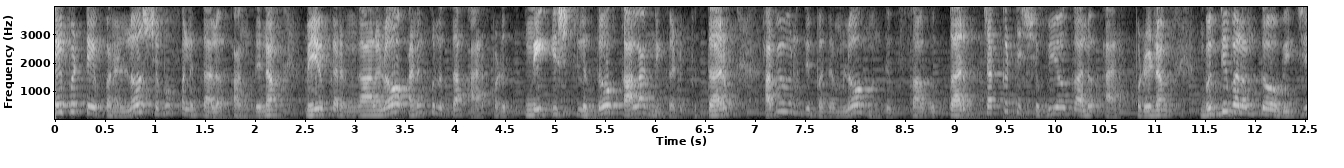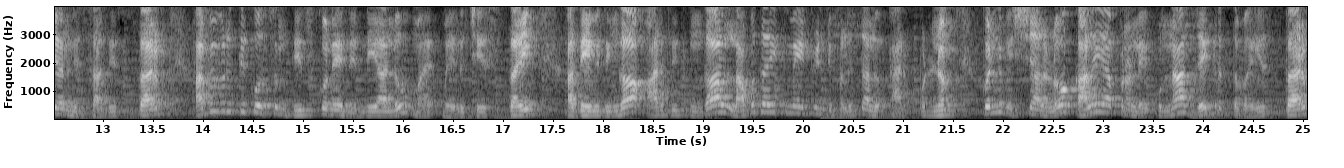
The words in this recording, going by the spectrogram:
చేపట్టే పనుల్లో శుభ ఫలితాలు అందిన మీ యొక్క రంగాలలో అనుకూలత ఏర్పడుతుంది. ఇష్టలతో కాలాన్ని గడుపుతారు. అభివృద్ధి పదంలో ముందుకు సాగుతారు. చక్కటి శుభయోగాలు ఏర్పడడం బుద్ధిబలంతో విజయాన్ని సాధిస్తారు. అభివృద్ధి కోసం తీసుకునే నిర్ణయాలు మేలు చేస్తాయి. అదేవిధంగా ఆర్థికంగా లాభదాయకమైనటువంటి ఫలితాలు ఏర్పడడం కొన్ని విషయాలలో కాలయాపన లేకుండా జాగ్రత్త వహిస్తారు.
